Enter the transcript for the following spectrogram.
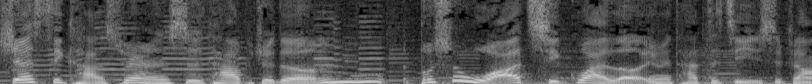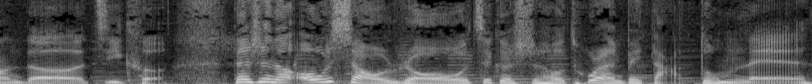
Jessica 虽然是她不觉得，嗯，不是我啊，奇怪了，因为她自己是非常的饥渴，但是呢，欧小柔这个时候突然被打动嘞，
